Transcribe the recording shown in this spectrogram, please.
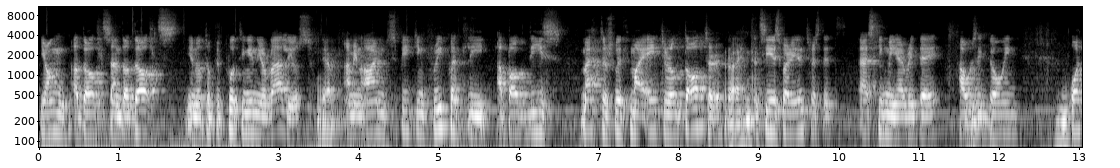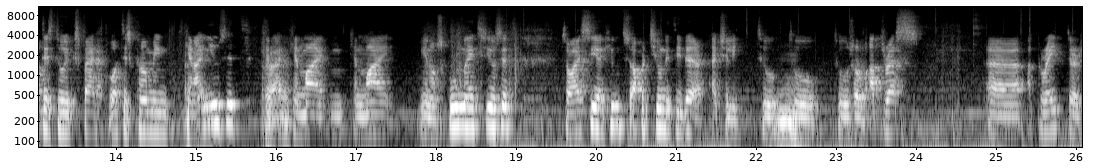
young adults and adults, you know, to be putting in your values. Yep. I mean, I'm speaking frequently about these matters with my eight-year-old daughter, Right. and she is very interested, asking me every day, how is it going? What is to expect? What is coming? Can I use it? Can, I- can my can my you know schoolmates use it? So I see a huge opportunity there actually to Mm. to to sort of address uh, a greater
